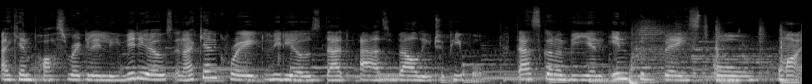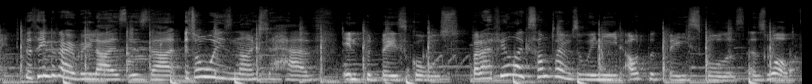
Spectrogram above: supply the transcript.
I can post regularly videos and I can create videos that adds value to people that's gonna be an input-based goal mind. The thing that I realized is that it's always nice to have input-based goals, but I feel like sometimes we need output-based goals as well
